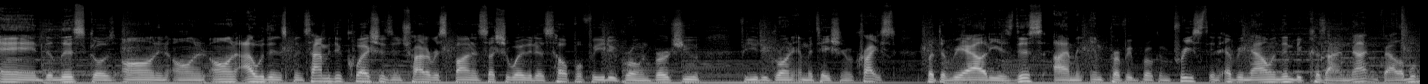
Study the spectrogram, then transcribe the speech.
and the list goes on and on and on. I would then spend time with your questions and try to respond in such a way that is helpful for you to grow in virtue, for you to grow in imitation of Christ. But the reality is this I am an imperfect, broken priest, and every now and then, because I am not infallible,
